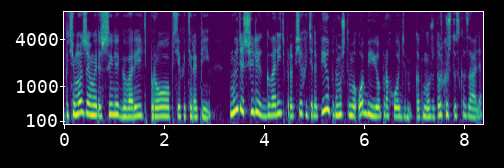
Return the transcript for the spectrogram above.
Почему же мы решили говорить про психотерапию? Мы решили говорить про психотерапию, потому что мы обе ее проходим, как мы уже только что сказали.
